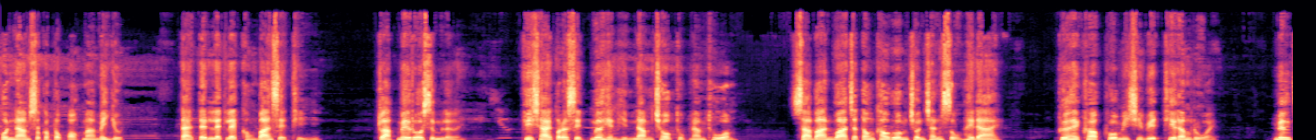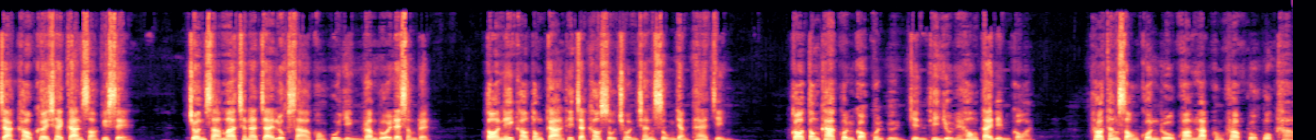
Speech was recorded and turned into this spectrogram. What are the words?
พ่นน้ำสกปรกออกมาไม่หยุด แต่เต็นท์เล็ก ๆ ของบ้านเศรษฐี กลับไม่รั่วซึมเลย พี่ชายประสิทธิ์เมื่อเห็นหินนำโชคถูกน้ำท่วม สาบานว่าจะต้องเข้าร่วมชนชั้นสูงให้ได้ เพื่อให้ครอบครัวมีชีวิตที่ร่ำรวย เนื่องจากเขาเคยใช้การสอนพิเศษ จนสามารถชนะใจลูกสาวของผู้หญิงร่ำรวยได้สำเร็จ ตอนนี้เขาต้องการที่จะเข้าสู่ชนชั้นสูงอย่างแท้จริง ก็ต้องฆ่าคนก่อคนอื่นกินที่อยู่ในห้องใต้ดินก่อน เพราะทั้งสองคนรู้ความลับของครอบครัวพวกเขา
